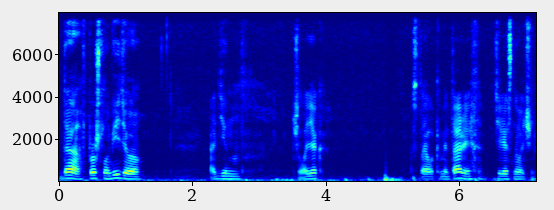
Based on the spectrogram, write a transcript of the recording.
Да, в прошлом видео один человек оставил комментарий, интересно очень.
